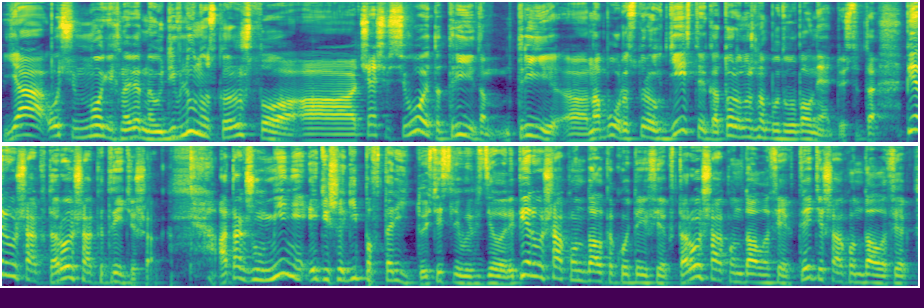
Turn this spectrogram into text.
Я очень многих, наверное, удивлю, но скажу, что а, чаще всего это три, там, три а, набора из трех действий, которые нужно будет выполнять. То есть это первый шаг, второй шаг и третий шаг. А также умение эти шаги повторить. То есть если вы сделали первый шаг, он дал какой-то эффект, второй шаг он дал эффект, третий шаг он дал эффект.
